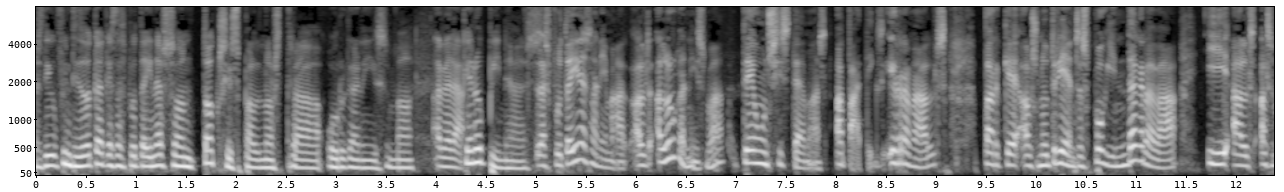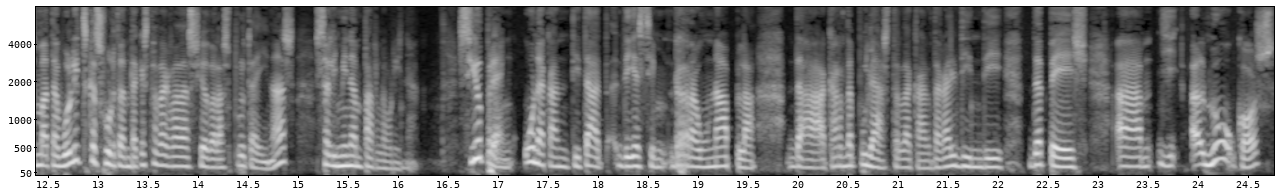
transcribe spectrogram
es diu fins i tot que aquestes proteïnes són tòxics pel nostre organisme. A veure, què n'opines? Les proteïnes animals, l'organisme té uns sistemes hepàtics i renals perquè els nutrients es puguin degradar i els, els metabòlits que surten d'aquesta degradació de les proteïnes s'eliminen per l'orina. Si jo prenc una quantitat, diguéssim, raonable de carn de pollastre, de carn de gall d'indi, de peix, eh, i el meu cos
